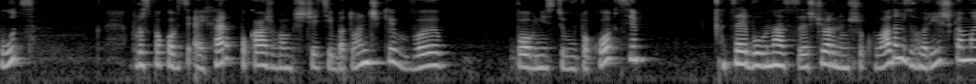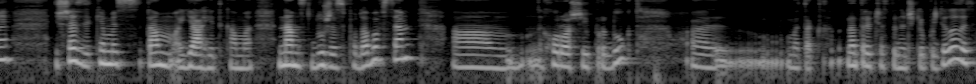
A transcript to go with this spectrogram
Foods. В розпаковці iHerb покажу вам ще ті батончики в повністю в упаковці. Цей був у нас з чорним шоколадом, з горішками і ще з якимись там ягідками. Нам дуже сподобався хороший продукт. Е, Ми так на три частиночки поділились.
